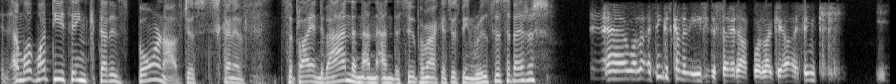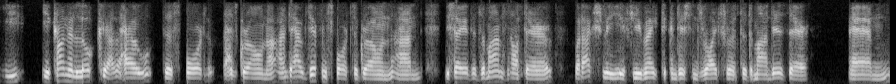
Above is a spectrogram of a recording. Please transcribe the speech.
and what what do you think that is born of? Just kind of supply and demand, and, and, and the supermarkets just being ruthless about it. Uh, well, I think it's kind of easy to say that, but like I think you, you kind of look at how the sport has grown and how different sports have grown, and you say the demand's not there, but actually, if you make the conditions right for it, the demand is there. Um,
